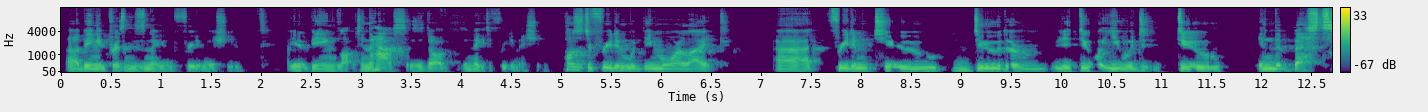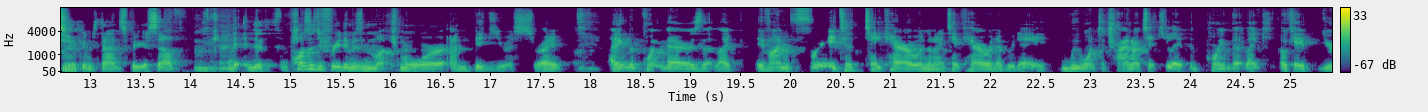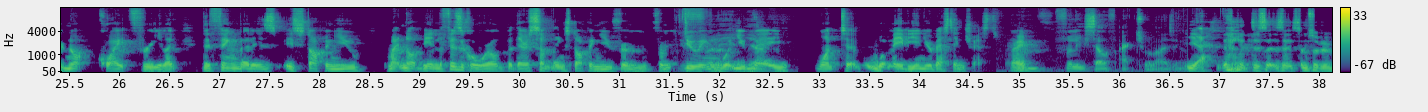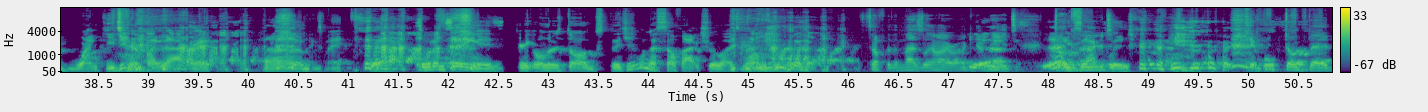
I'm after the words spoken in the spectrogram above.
Uh, being imprisoned is a negative freedom issue. You know, being locked in the house as a dog is a negative freedom issue. Positive freedom would be more like uh, freedom to do the do what you would do in the best circumstance for yourself. Okay. The, the positive freedom is much more ambiguous, right? I think the point there is that, like, if I'm free to take heroin and I take heroin every day, we want to try and articulate the point that, like, okay, you're not quite free. Like, the thing that is is stopping you might not be in the physical world, but there's something stopping you from from doing what you Yeah. may want to, what may be in your best interest, right? Mm, fully self-actualizing. Yeah, some sort of wanky term like that, right? Um, Thanks, mate. yeah. So what I'm saying is, Jake, all those dogs, they just want to self-actualize, man. Top of the Maslow hierarchy Yeah. of needs. yeah, Dog exactly. Kibble. Dog bed.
